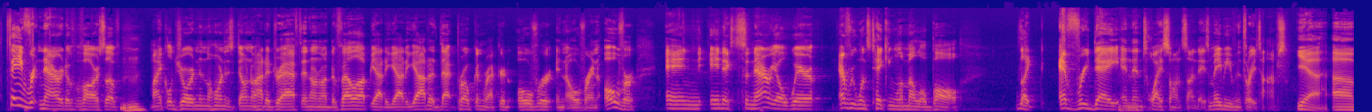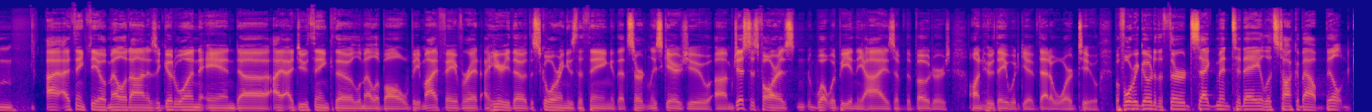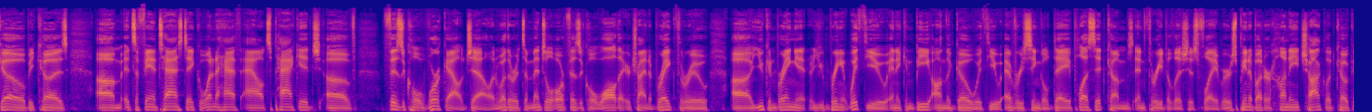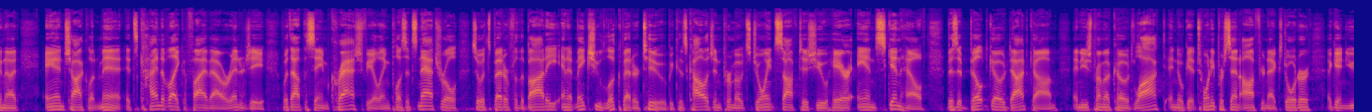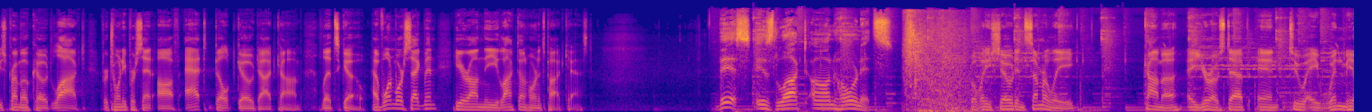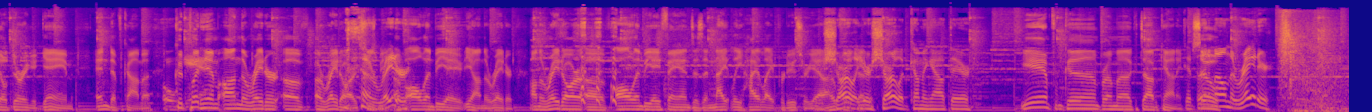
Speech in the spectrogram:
favorite narrative of ours of mm-hmm. Michael Jordan and the Hornets don't know how to draft, they don't know how to develop, yada yada yada. That broken record over and over and over. And in a scenario where everyone's taking LaMelo Ball, like every day and then twice on Sundays, maybe even three times. Yeah. Um, I, I think Theo Maledon is a good one, and uh, I, I, do think though LaMelo Ball will be my favorite. I hear you though; the scoring is the thing that certainly scares you, um, just as far as what would be in the eyes of the voters on who they would give that award to. Before we go to the third segment today, let's talk about Built Go because um, it's a fantastic one and a half ounce package of physical workout gel. And whether it's a mental or physical wall that you're trying to break through, uh, you can bring it. You can bring it with you, and it can be on the go with you every single day. Plus, it comes in three delicious flavors: peanut butter, honey, chocolate, coconut, and chocolate mint. It's kind of like a five-hour energy without the same crash feeling. Plus, it's natural, so it's better for the body, and it makes you look better too because collagen promotes joint, soft tissue, hair, and skin health. Visit builtgo.com and use promo code LOCKED, and you'll get 20% off your next order. Again, use promo code LOCKED locked for 20% off at builtgo.com. Let's go. Have one more segment here on the Locked on Hornets podcast. This is Locked on Hornets. But what he showed in Summer League, comma, a Euro step into a windmill during a game, end of comma, oh, could yeah. put him on the radar of a radar, excuse me, of all NBA. Yeah, on the radar. On the radar of all NBA fans as a nightly highlight producer. Yeah. Charlotte, you're Charlotte coming out there. Yeah, I'm from from uh, Catawba County. Put so, on the radar.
